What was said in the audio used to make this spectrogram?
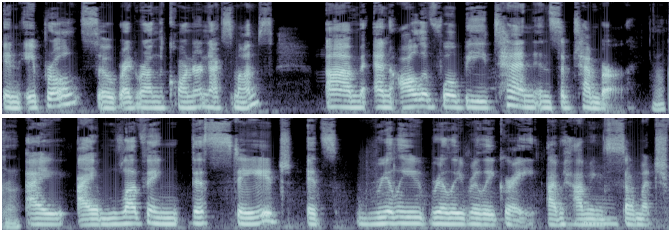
in April, so right around the corner next month. Um, and Olive will be 10 in September. Okay. I I am loving this stage. It's really, really, really great. I'm having so much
